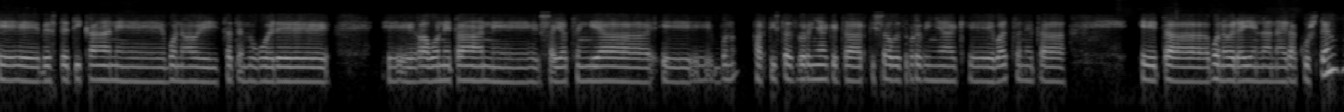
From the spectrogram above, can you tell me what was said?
e, bestetikan e, bueno, izaten dugu ere e, gabonetan e, saiatzen gea e, bueno, artista ezberdinak eta artista ezberdinak e, batzen eta eta bueno, beraien lana erakusten.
